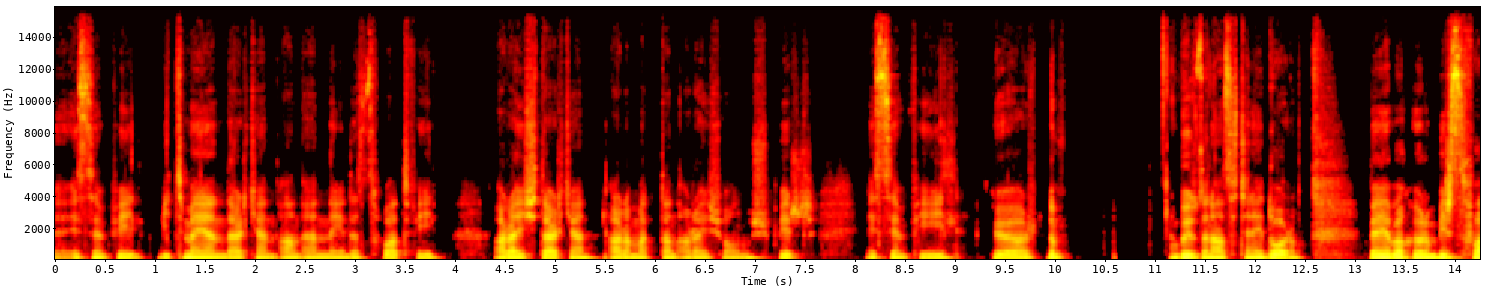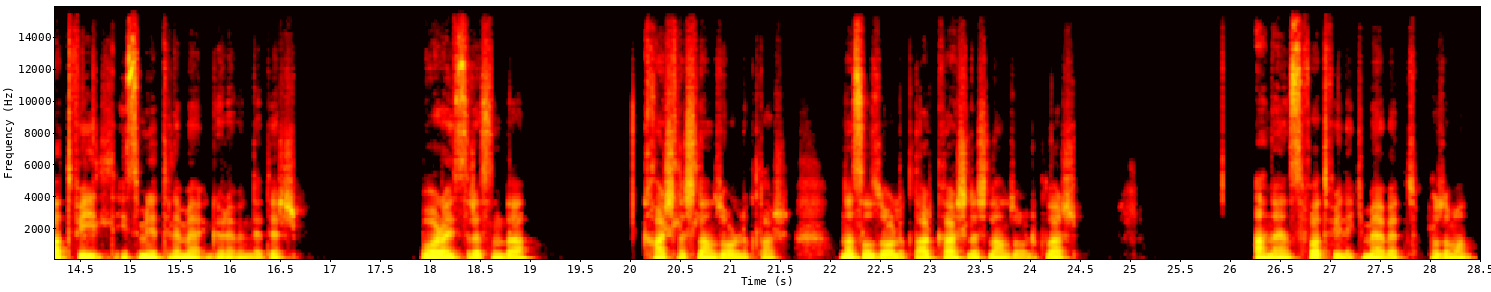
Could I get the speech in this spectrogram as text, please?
E, isim fiil. Bitmeyen derken an en neydi? Sıfat fiil. Arayış derken aramaktan arayış olmuş bir isim fiil gördüm. Bu yüzden A seçeneği doğru. B'ye bakıyorum. Bir sıfat fiil ismi niteleme görevindedir. Bu arayış sırasında karşılaşılan zorluklar. Nasıl zorluklar? Karşılaşılan zorluklar. An en sıfat fiil ekimi evet. O zaman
